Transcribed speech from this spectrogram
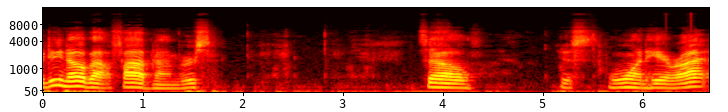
we do know about five numbers. So just one here, right?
